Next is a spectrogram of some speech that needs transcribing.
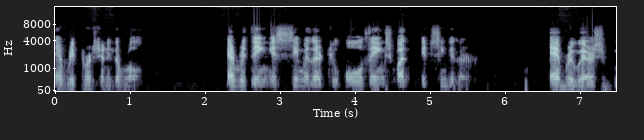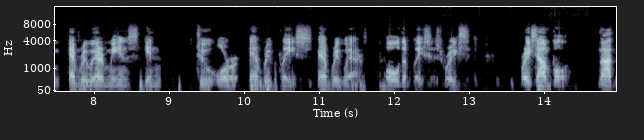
every person in the world. Everything is similar to all things, but it's singular. Everywhere, everywhere means in to or every place, everywhere, all the places. For, ex- for example, not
